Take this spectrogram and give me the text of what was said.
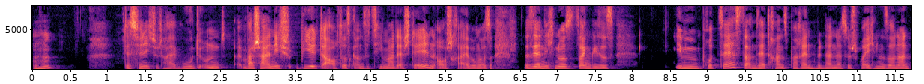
Mhm. Das finde ich total gut. Und wahrscheinlich spielt da auch das ganze Thema der Stellenausschreibung. Also das ist ja nicht nur sozusagen dieses im Prozess dann sehr transparent miteinander zu sprechen, sondern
